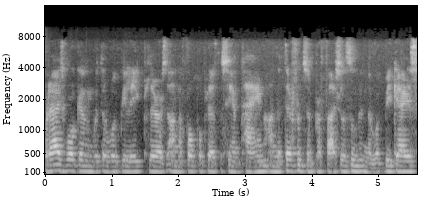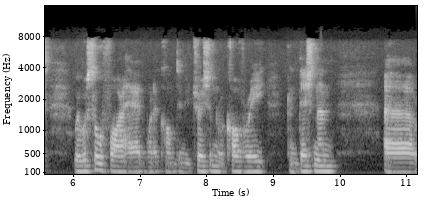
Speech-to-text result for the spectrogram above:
But I was working with the rugby league players and the football players at the same time, and the difference in professionalism in the rugby guys, we were so far ahead when it comes to nutrition, recovery, conditioning, uh,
